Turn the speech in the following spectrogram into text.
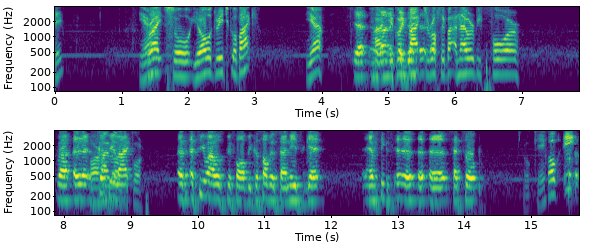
Okay. Yeah. Right. So you're all agreed to go back, Yeah. yeah, and you're going back uh, to roughly about an hour before, Well, uh, it's or going to be like a, a few hours before because obviously I need to get everything uh, uh, uh, set up Okay. Well, he, for,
